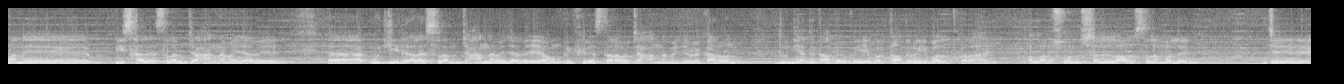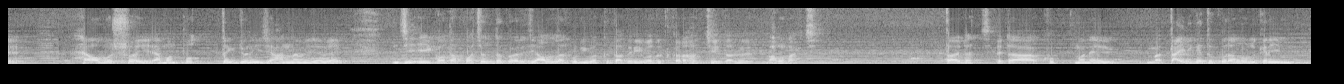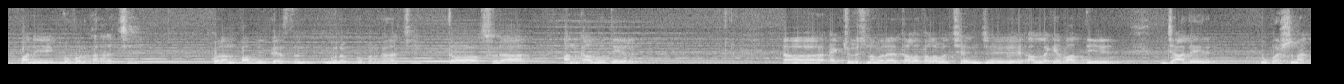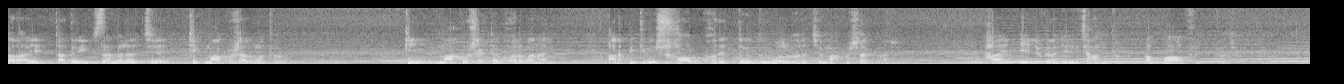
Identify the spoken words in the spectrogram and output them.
মানে ঈসা আলাইসাল্লাম জাহান নামে যাবে উজির আলাইসাল্লাম জাহান নামে যাবে এমনকি ফেরেস্তারাও জাহান নামে যাবে। কারণ দুনিয়াতে তাদেরকেই তাদেরও ইবাদত করা হয়। আল্লাহ রসুল সাল্লাহ সাল্লাম বলেন যে হ্যাঁ অবশ্যই। এমন প্রত্যেকজনই জাহান নামে যাবে যে এই কথা পছন্দ করে যে আল্লাহর পরিবর্তে তাদের ইবাদত করা হচ্ছে, তাদের ভালো লাগছে। তো এটা এটা খুব মানে তাই লিখে তো কোরআনুল করিম মানে গোপন করা হচ্ছে? কোরআন পাবলিক গোপন করা হচ্ছে। তো সুরা আনকাবুতের একচল্লিশ নম্বর আয়তে আল্লাহ তালা বলছেন যে, আল্লাহকে বাদ দিয়ে যাদের উপাসনা করা হয়, তাদের এক্সাম্পল হচ্ছে ঠিক মাকড়সার মতো। কি? মাকড়সা একটা ঘর বানায়। আর পৃথিবীর সব ঘরের থেকে দুর্বল ঘর হচ্ছে মাকড়সার ঘর। হাই এই লোকেরা যদি জানতো, আল্লাহ ফেকবার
